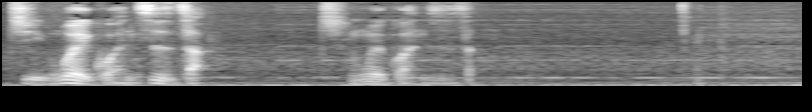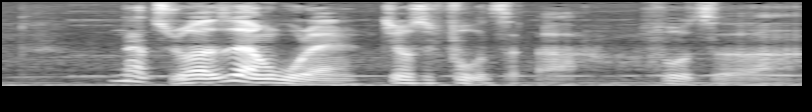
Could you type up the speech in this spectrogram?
警卫管制长，警卫管制长。那主要任务呢，就是负责啊负责啊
